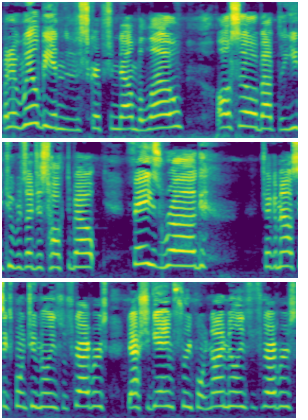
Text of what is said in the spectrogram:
but it will be in the description down below. Also about the YouTubers I just talked about. FaZe Rug, check them out, 6.2 million subscribers. Dashie Games, 3.9 million subscribers.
